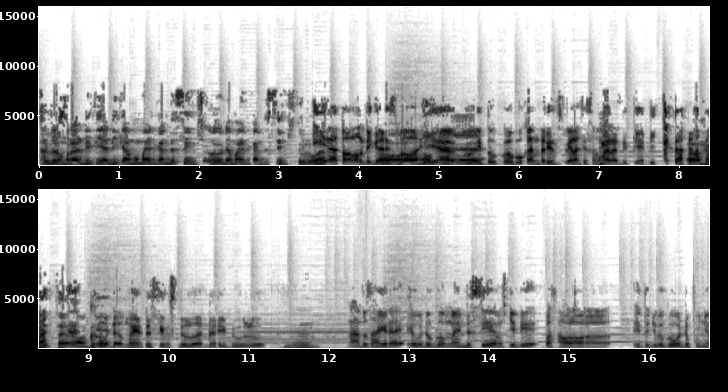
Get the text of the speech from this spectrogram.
Nah, sebelum terus- Raditya Dika memainkan The Sims lu udah mainkan The Sims duluan Iya, tolong digaris Oh, bawahi ya. oke. Gue itu gue bukan terinspirasi sama Raditya Dika. oh gitu oke gue udah main The Sims duluan dari dulu. Hmm, Nah terus akhirnya ya udah gue main The Sims. Jadi pas awal-awal itu juga gue udah punya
